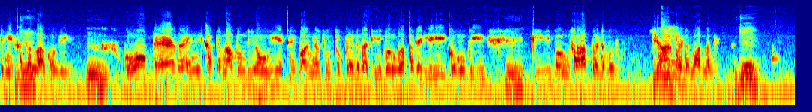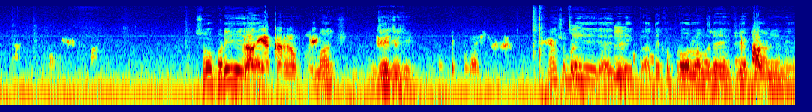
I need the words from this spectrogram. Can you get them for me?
ਕਿੰਨੀ। ਖਤਰਨਾਕ ਹੁੰਦੀ ਹੈ। ਉਹ ਗੈਸ ਇੰਨੀ ਖਤਰਨਾਕ ਹੁੰਦੀ ਹੈ ਉਹੀ ਇੱਥੇ ਬਣਨੀ ਸੋਚੋ ਪਿੰਡ ਦਾ ਕੀ ਬਣੂਗਾ ਕਦੇ ਲੀਕ ਹੋਊਗੀ ਕੀ ਬਣੂ ਸਾਰਾ ਪਿੰਡ ਬਣੂ ਚਾਰ। ਪਿੰਡ ਮਰਨਗੇ ਜੀ। ਸੋ ਬੜੀ ਲਓ ਜੀ ਜੀ ਜੀ ਮਾਨਸ਼ੂ ਬੜੀ ਇਹ ਜਿਹੜੀ ਦੇਖੋ ਪ੍ਰੋਬਲਮਸ ਨੇ ਜਿਹੜੀ ਅੱਗੇ ਆਣੀਆਂ ਨੇ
